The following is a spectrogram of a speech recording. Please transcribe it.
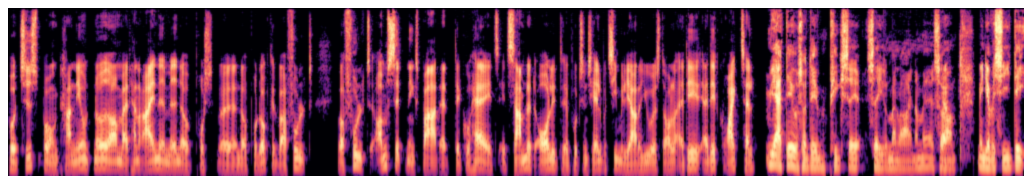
på et tidspunkt har nævnt noget om, at han regnede med, når, pro, øh, når produktet var fuldt, var fuldt omsætningsbart, at det kunne have et, et samlet årligt øh, potentiale på 10 milliarder US dollar. Er det, er det et korrekt tal? Ja, det er jo så det peak sale, man regner med. Så, ja. Men jeg vil sige, det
